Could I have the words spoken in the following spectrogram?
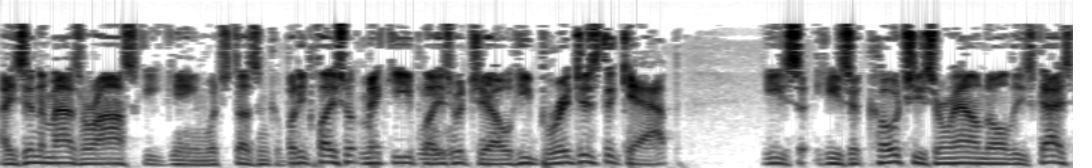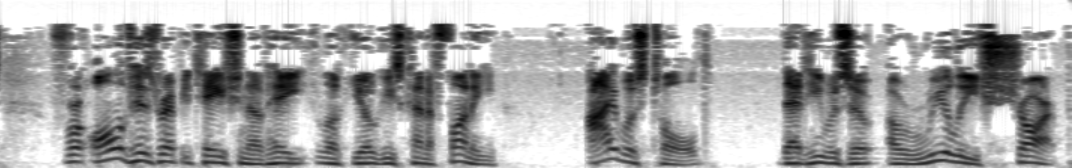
Uh, He's in the Mazeroski game, which doesn't go, but he plays with Mickey, he plays with Joe. He bridges the gap. He's he's a coach. He's around all these guys. For all of his reputation of hey, look, Yogi's kind of funny. I was told that he was a, a really sharp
